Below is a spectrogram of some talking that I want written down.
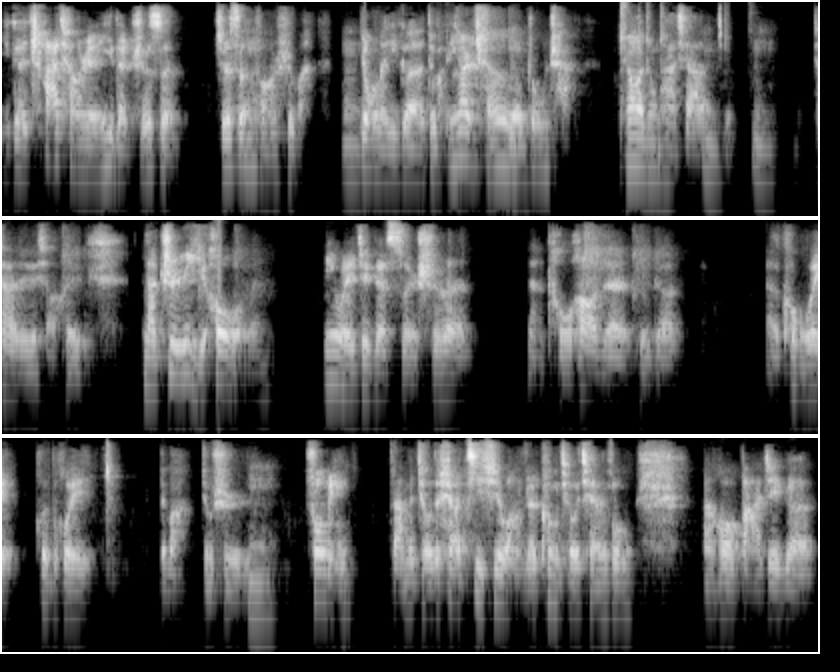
一个差强人意的止损止损方式吧。嗯，用了一个对吧？应该是全额中产全额中产下了嗯就嗯下了这个小黑。那至于以后我们因为这个损失了呃头号的这个呃控卫，会不会对吧？就是嗯说明咱们球队要继续往着控球前锋，然后把这个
